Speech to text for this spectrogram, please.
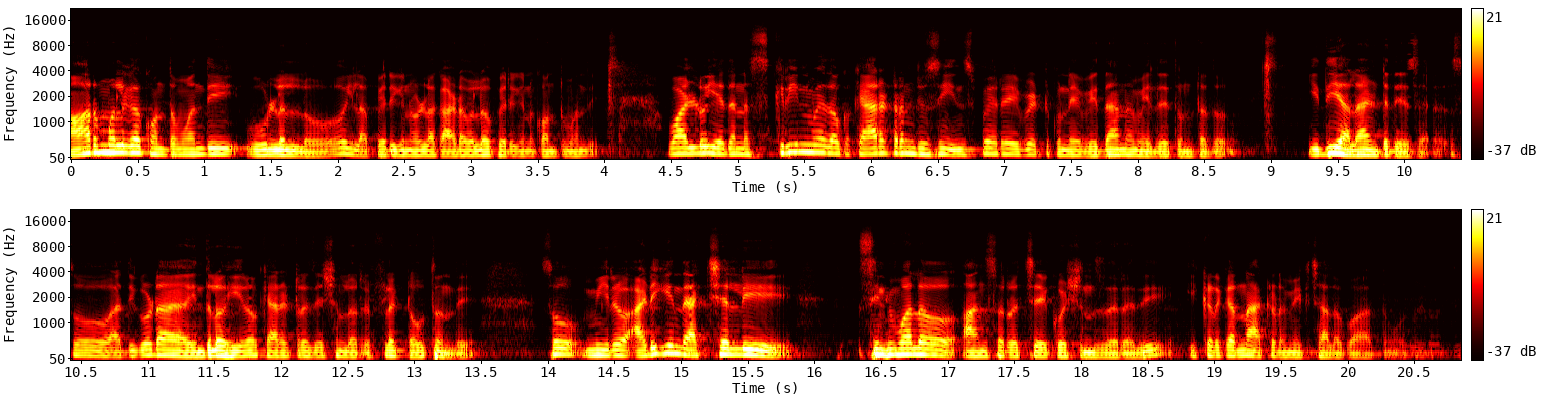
నార్మల్గా కొంతమంది ఊళ్ళల్లో ఇలా పెరిగిన వాళ్ళకి అడవిలో పెరిగిన కొంతమంది వాళ్ళు ఏదైనా స్క్రీన్ మీద ఒక క్యారెక్టర్ని చూసి ఇన్స్పైర్ అయ్యి పెట్టుకునే విధానం ఏదైతే ఉంటుందో ఇది అలాంటిదే సార్. సో అది కూడా ఇందులో హీరో క్యారెక్టరైజేషన్లో రిఫ్లెక్ట్ అవుతుంది. సో మీరు అడిగింది యాక్చువల్లీ సినిమాలో ఆన్సర్ వచ్చే క్వశ్చన్ సార్ అది. ఇక్కడికన్నా అక్కడ మీకు చాలా బాగా అర్థమవుతుంది.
